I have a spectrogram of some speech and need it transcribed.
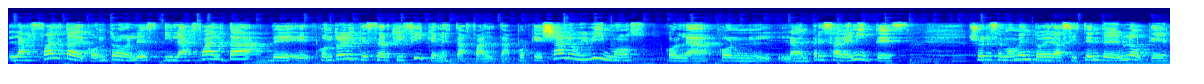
la falta de controles y la falta de eh, controles que certifiquen estas faltas, porque ya lo vivimos con la, empresa Benítez. Yo en ese momento era asistente de bloque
